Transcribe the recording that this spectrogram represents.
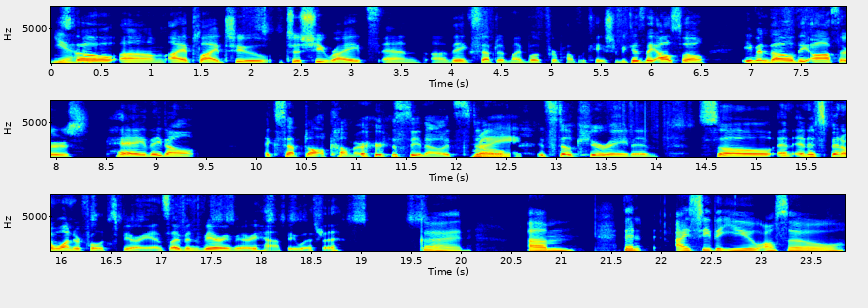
Yeah. So um, I applied to to She Writes, and uh, they accepted my book for publication because they also, even though the authors pay, they don't. accept all comers. you know, it's still Right. it's still curated. So and and it's been a wonderful experience. I've been very very happy with it. Good. Um, then I see that you also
